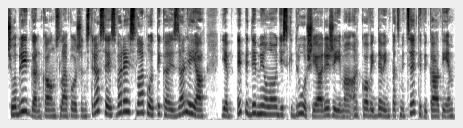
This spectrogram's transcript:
Šobrīd gan kalnu slēpošanas trasēs varēs slēpot tikai zaļajā, jeb epidemioloģiski drošajā režīmā ar covid-19 certifikātiem.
